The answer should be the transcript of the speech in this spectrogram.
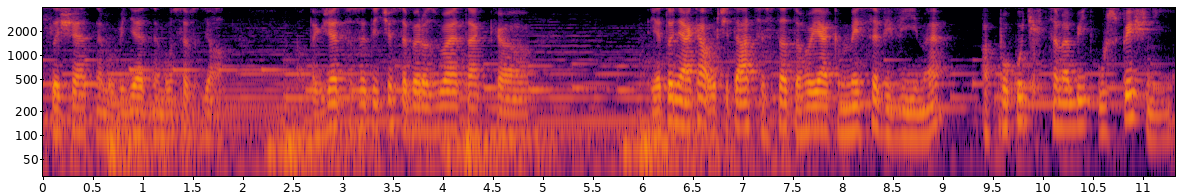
Slyšet, nebo vidět, nebo se vzdělat. No, takže co se týče seberozvoje, tak eh, je to nějaká určitá cesta toho, jak my se vyvíjíme a pokud chceme být úspěšní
